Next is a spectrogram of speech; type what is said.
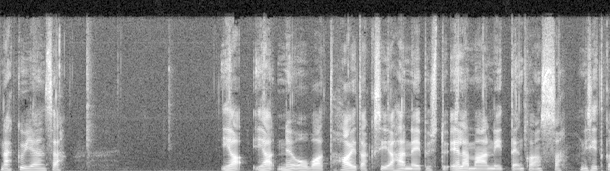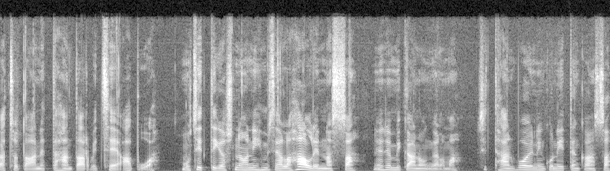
näkyjänsä ja, ja ne ovat haitaksi ja hän ei pysty elämään niiden kanssa, niin sitten katsotaan, että hän tarvitsee apua – mutta sitten jos ne on ihmisellä hallinnassa, niin ei ole mikään ongelma. Sitten hän voi niinku niiden kanssa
